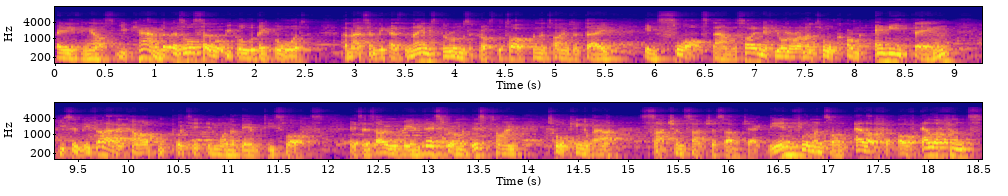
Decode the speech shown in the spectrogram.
anything else, you can. But there's also what we call the big board. And that simply has the names of the rooms across the top and the times of day in slots down the side. And if you want to run a talk on anything, you simply fill out a card and put it in one of the empty slots. It says, I will be in this room at this time talking about such and such a subject. The influence on elef- of elephants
